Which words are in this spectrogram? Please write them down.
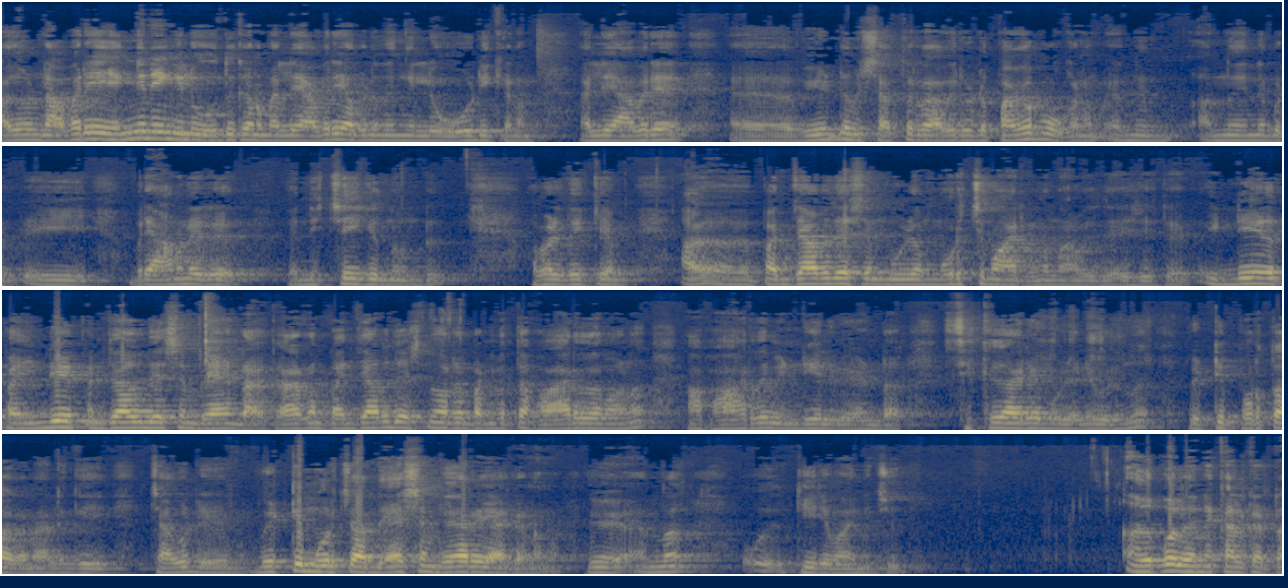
അതുകൊണ്ട് അവരെ എങ്ങനെയെങ്കിലും ഒതുക്കണം അല്ലെ അവരെ അവിടെ നിന്നെങ്കിലും ഓടിക്കണം അല്ലെ അവരെ വീണ്ടും ശത്രു അവരോട് പക എന്ന് അന്ന് തന്നെ ഈ ബ്രാഹ്മണർ നിശ്ചയിക്കുന്നുണ്ട്. അപ്പോഴത്തേക്കും പഞ്ചാബ് ദേശം മുഴുവൻ മുറിച്ച് മാറ്റണം എന്നാണ് ഉദ്ദേശിച്ചിട്ട് ഇന്ത്യയിൽ ഇന്ത്യയിൽ പഞ്ചാബ് ദേശം വേണ്ട. കാരണം പഞ്ചാബ് ദേശം എന്ന് പറഞ്ഞാൽ പണ്ടത്തെ ഭാരതമാണ്. ആ ഭാരതം ഇന്ത്യയിൽ വേണ്ട. സിഖുകാരെ മുഴുവൻ ഇവിടുന്ന് വെട്ടി പുറത്താക്കണം. അല്ലെങ്കിൽ ചവിട്ടി വെട്ടിമുറിച്ച് ആ ദേശം വേറെയാക്കണം എന്ന് തീരുമാനിച്ചു. അതുപോലെ തന്നെ കൽക്കട്ട.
